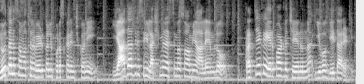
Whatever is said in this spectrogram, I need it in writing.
నూతన సంవత్సర వేడుకల్ని పురస్కరించుకొని యాదాద్రి శ్రీ లక్ష్మీ నరసింహస్వామి ఆలయంలో ప్రత్యేక ఏర్పాట్లు చేయనున్న ఈవో గీతారెడ్డి.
